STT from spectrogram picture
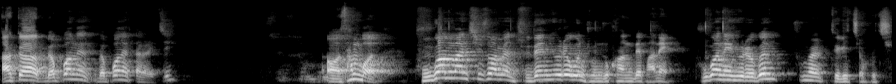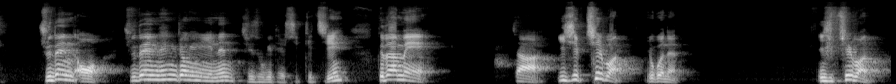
아까 몇 번, 했- 몇번 했다 그랬지? 어, 3번. 부관만 취소하면 주된 효력은 존속하는데 반해 부관의 효력은 소멸되겠죠. 그치? 주된, 어, 주된 행정행위는 지속이 될 수 있겠지. 그 다음에, 자, 27번. 요거는. 27번.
